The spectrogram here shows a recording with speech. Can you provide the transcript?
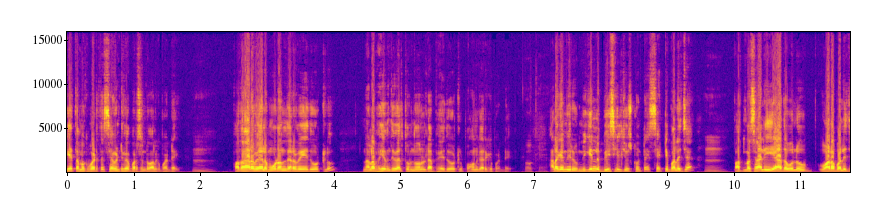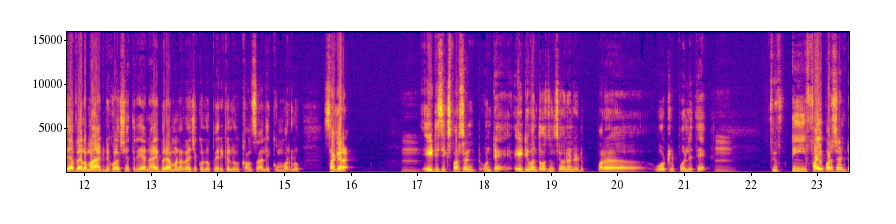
గీతమ్మకు పడితే సెవెంటీ ఫైవ్ పర్సెంట్ వాళ్ళకి పడ్డాయి. మ్మ్. పదహారు వేల మూడు వందల ఇరవై ఐదు ఓట్లు నలభై ఎనిమిది వేల తొమ్మిది వందల డెబ్బై ఐదు ఓట్లు పవన్ గారికి పడ్డాయి. అలాగే మీరు మిగిలిన బీసీలు చూసుకుంటే శెట్టి బలిజ మ్మ్. పద్మశాలి యాదవులు వాడబలిజ వెలమ అగ్నికుల క్షత్రియ నాయ బ్రాహ్మణ రజకులు పెరికలు కంసాలి కుమ్మర్లు సగర. ఎయిటీ సిక్స్ పర్సెంట్ ఉంటే eighty one thousand seven hundred per ఓట్లు పోలితే మ్మ్. ఫిఫ్టీ ఫైవ్ పర్సెంట్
